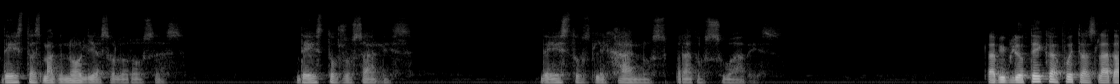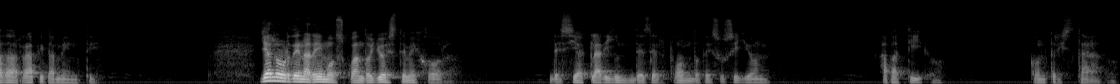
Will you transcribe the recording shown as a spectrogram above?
de estas magnolias olorosas, de estos rosales, de estos lejanos prados suaves. La biblioteca fue trasladada rápidamente. Ya lo ordenaremos cuando yo esté mejor, decía Clarín desde el fondo de su sillón, abatido, contristado,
